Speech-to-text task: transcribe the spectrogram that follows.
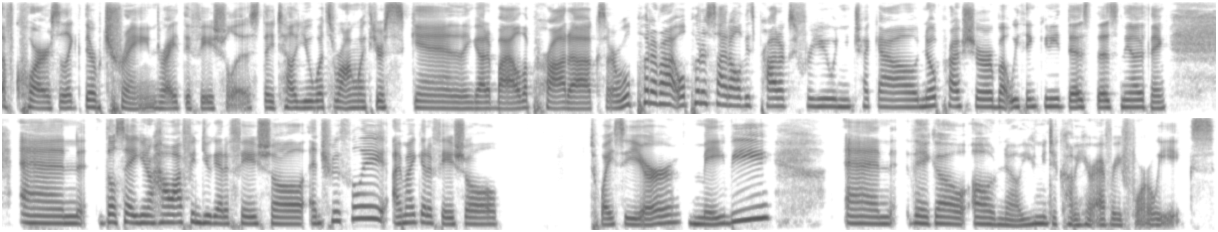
of course, like they're trained, right? The facialist. They tell you what's wrong with your skin and you got to buy all the products or we'll put about, we'll put aside all these products for you when you check out. No pressure, but we think you need this, this, and the other thing. And they'll say, you know, how often do you get a facial? And truthfully, I might get a facial twice a year, maybe and they go, Oh no, you need to come here every four weeks.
